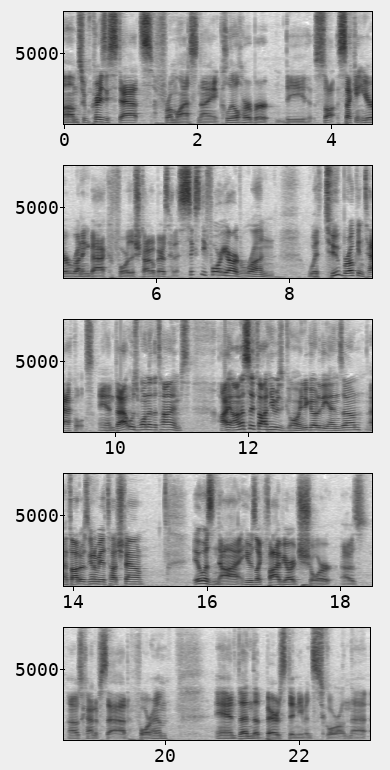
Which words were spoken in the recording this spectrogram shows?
Um, some crazy stats from last night. Khalil Herbert, the second year running back for the Chicago Bears, had a 64 yard run with two broken tackles. And that was one of the times I honestly thought he was going to go to the end zone. I thought it was going to be a touchdown. It was not. He was like five yards short. I was I was kind of sad for him. And then the Bears didn't even score on that.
